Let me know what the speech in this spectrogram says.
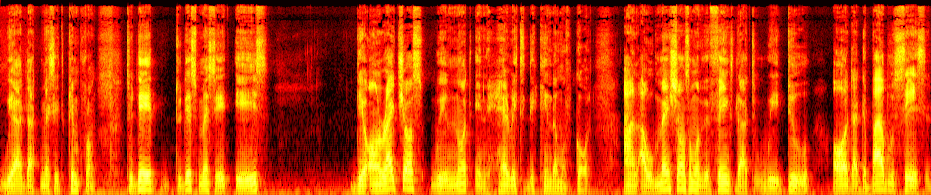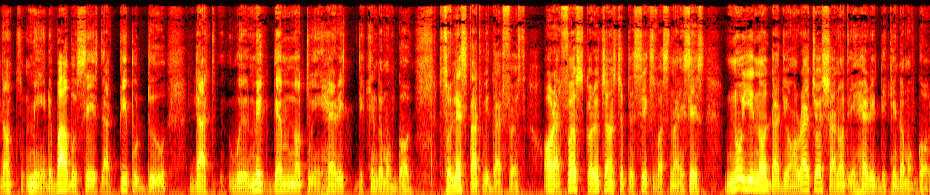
where that message came from today today's message is the unrighteous will not inherit the kingdom of God. And I will mention some of the things that we do or that the Bible says, not me, the Bible says that people do that will make them not to inherit the kingdom of God. So let's start with that first. All right, First Corinthians chapter 6, verse 9 it says, Know ye not that the unrighteous shall not inherit the kingdom of God?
